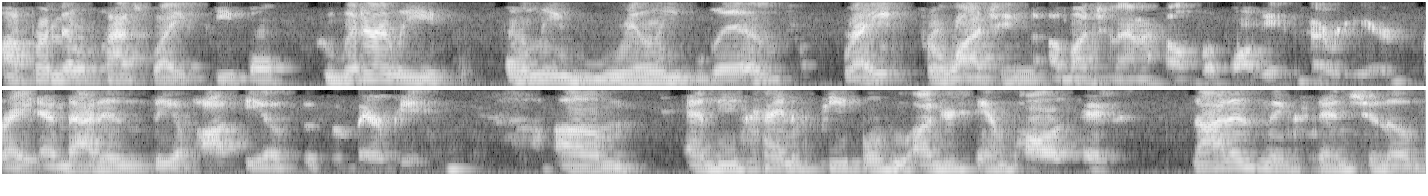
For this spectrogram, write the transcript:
upper middle class white people who literally only really live right for watching a bunch of NFL football games every year, right? And that is the apotheosis of their being. Um, and these kind of people who understand politics not as an extension of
